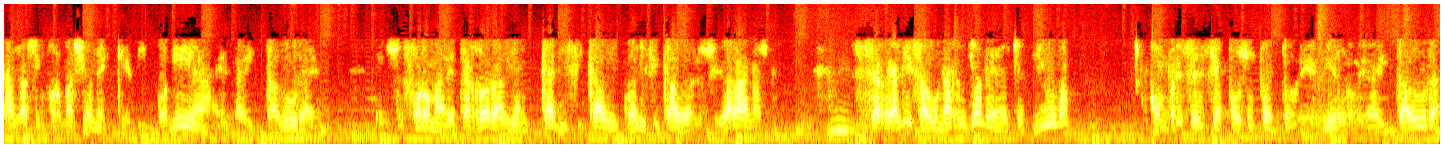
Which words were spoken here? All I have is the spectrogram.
a las informaciones que disponía en la dictadura en, en, su forma de terror, habían calificado y cualificado a los ciudadanos. Se realiza una reunión en el 81, con presencia, por supuesto, de esbirros de la dictadura,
